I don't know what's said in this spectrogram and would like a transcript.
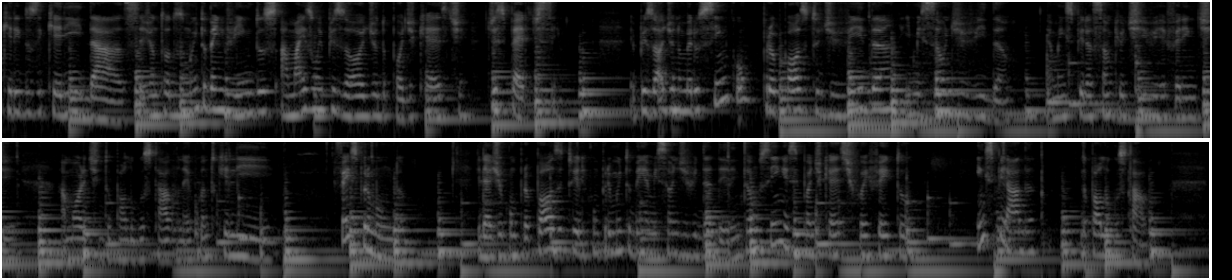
queridos e queridas! Sejam todos muito bem-vindos a mais um episódio do podcast Desperte-se. Episódio número 5: Propósito de vida e missão de vida. É uma inspiração que eu tive referente à morte do Paulo Gustavo, né? O quanto que ele fez para o mundo. Ele agiu com propósito e ele cumpriu muito bem a missão de vida dele. Então, sim, esse podcast foi feito inspirada no Paulo Gustavo.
